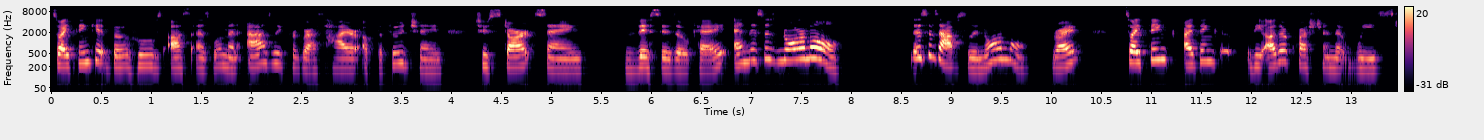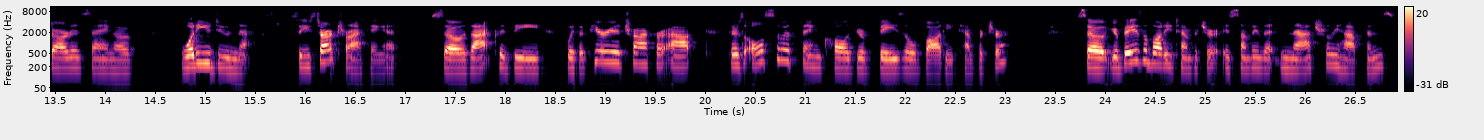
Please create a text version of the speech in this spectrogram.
So I think it behooves us as women, as we progress higher up the food chain, to start saying, this is okay and this is normal. This is absolutely normal, right? So I think I think the other question that we started saying of what do you do next? So you start tracking it. So that could be with a period tracker app. There's also a thing called your basal body temperature. So your basal body temperature is something that naturally happens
